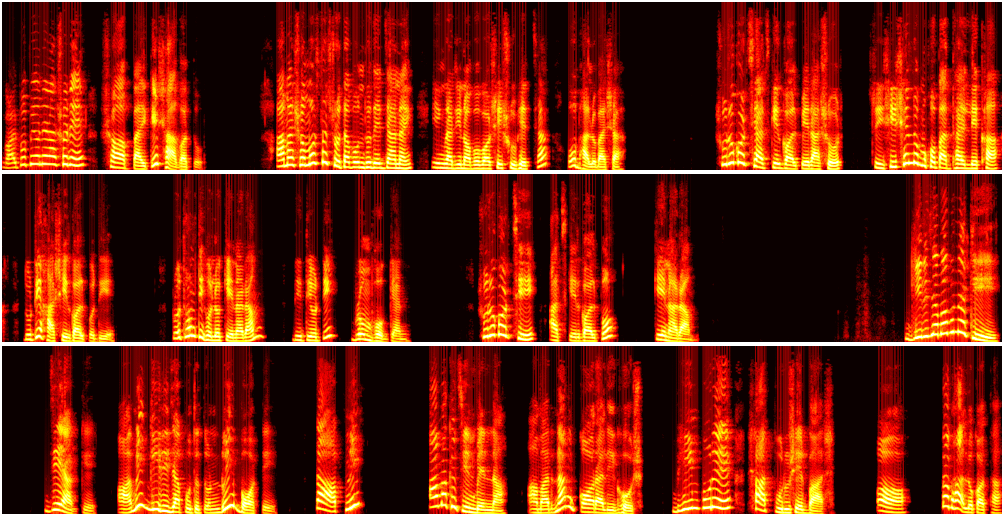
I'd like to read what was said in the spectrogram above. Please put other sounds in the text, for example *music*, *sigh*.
গল্প পিয়নের আসরে সবাইকে স্বাগত। আমার সমস্ত শ্রোতা বন্ধুদের জানাই ইংরাজি নববর্ষের শুভেচ্ছা ও ভালোবাসা। শুরু করছে আজকের গল্পের আসর শ্রী শীর্ষেন্দু মুখোপাধ্যায়ের লেখা দুটি হাসির গল্প দিয়ে। প্রথমটি হলো কেনারাম, দ্বিতীয়টি ব্রহ্মজ্ঞান। শুরু করছি আজকের গল্প কেনারাম। গিরিজাবাবু নাকি? যে আজ্ঞে, আমি গিরিজা পুততণ্ডুই বটে। তা আপনি? আমাকে চিনবেন না। আমার নাম করালি ঘোষ। ভীমপুরে সাত পুরুষের বাস। অ, তা ভালো কথা।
